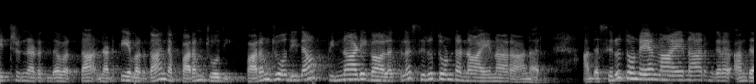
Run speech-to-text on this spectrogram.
ஏற்று நடந்தவர் தான் நடத்தியவர் தான் இந்த பரம்ஜோதி. பரம்ஜோதி தான் பின்னாடி காலத்துல சிறுதொண்ட நாயனார் ஆனார். அந்த சிறுதொண்டைய நாயனார்ங்கிற அந்த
